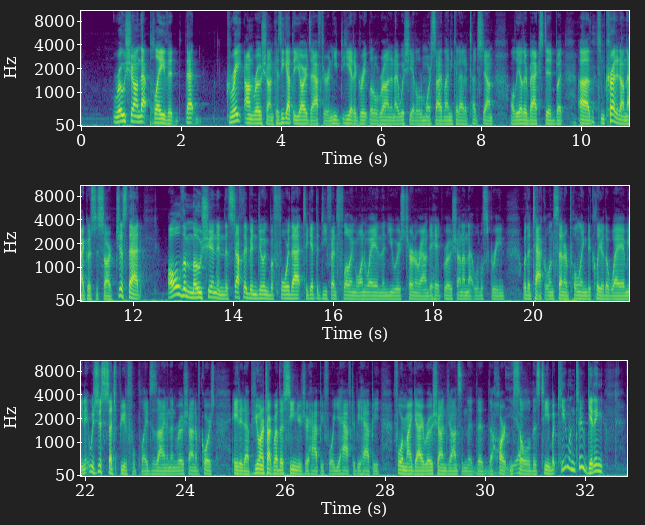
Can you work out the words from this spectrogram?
Roschon that play that that great on Roschon because he got the yards after and he he had a great little run and I wish he had a little more sideline. He could have had a touchdown. All the other backs did, but uh, some credit on that goes to Sark. Just that all the motion and the stuff they've been doing before that to get the defense flowing one way, and then Ewers turn around to hit Roschon on that little screen with a tackle and center pulling to clear the way. I mean, it was just such beautiful play design, and then Roschon, of course, ate it up. If you want to talk about those seniors you're happy for, you have to be happy for my guy Roschon Johnson, the the, the heart and soul of this team. But Keilan, too, getting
